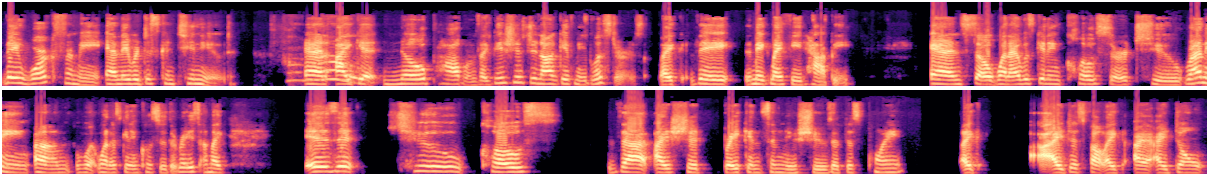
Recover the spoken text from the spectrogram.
they work for me and they were discontinued. Oh, and no. I get no problems. Like these shoes do not give me blisters. Like they make my feet happy. And so when I was getting closer to running, um, when I was getting closer to the race, I'm like, is it too close that I should break in some new shoes at this point? Like, I just felt like I, I don't,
